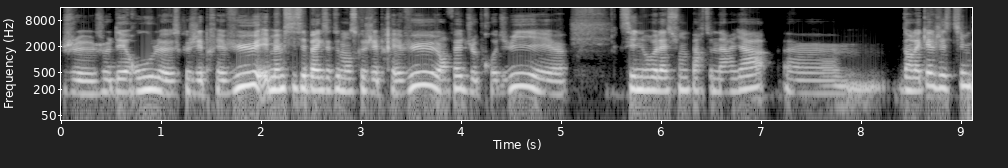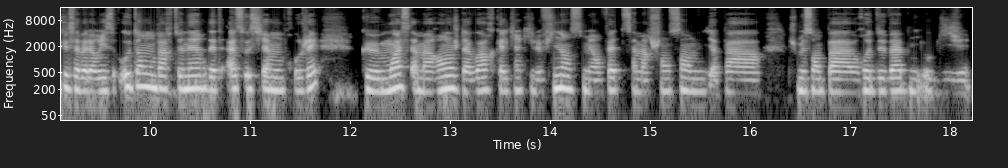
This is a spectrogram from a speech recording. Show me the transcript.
je, déroule ce que j'ai prévu. Et même si c'est pas exactement ce que j'ai prévu, en fait, je produis et, euh, c'est une relation de partenariat dans laquelle j'estime que ça valorise autant mon partenaire d'être associé à mon projet que moi, ça m'arrange d'avoir quelqu'un qui le finance. Mais en fait, ça marche ensemble. Il y a pas, je me sens pas redevable ni obligée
